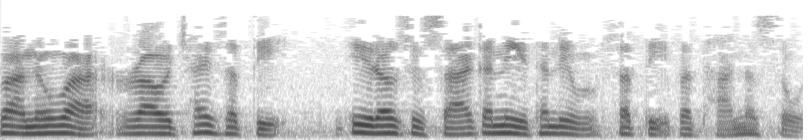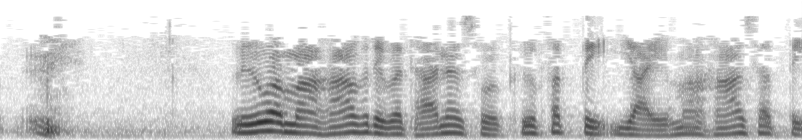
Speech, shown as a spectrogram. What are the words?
ความนั้นว่าเราใช้สติที่เราศึกษากันนี่ท่านเรียกสติปัฏฐานสูตร หรือว่ามหาปฏิปทานสูตรคือสติใหญ่ มหาสติ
